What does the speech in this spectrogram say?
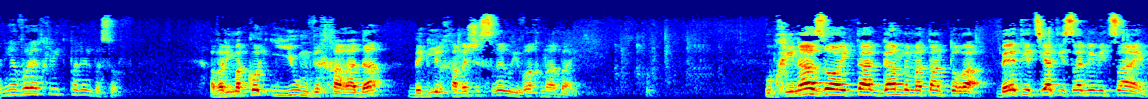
אני אבוא להתחיל להתפלל בסוף. אבל אם הכל איום וחרדה, בגיל 15 הוא יברח מהבית. ובחינה זו הייתה גם במתן תורה, בעת יציאת ישראל ממצרים,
